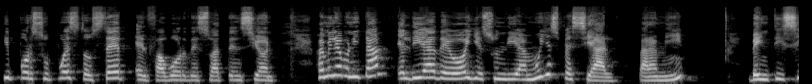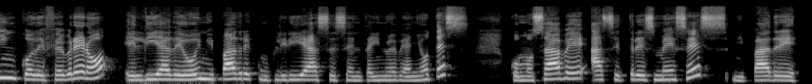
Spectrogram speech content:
Y por supuesto, usted el favor de su atención. Familia bonita, el día de hoy es un día muy especial para mí 25 de febrero, el día de hoy, mi padre cumpliría 69 añotes. Como sabe, hace tres meses mi padre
